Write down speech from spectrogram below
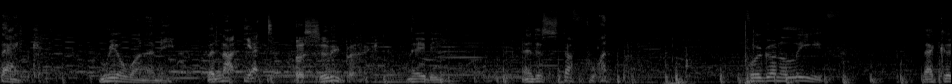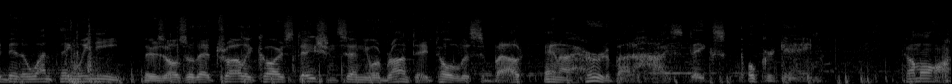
bank. Real one, I mean. But not yet. A city bank? Maybe. And a stuffed one. If we're gonna leave, that could be the one thing we need. There's also that trolley car station Senor Bronte told us about, and I heard about a high-stakes poker game. Come on.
